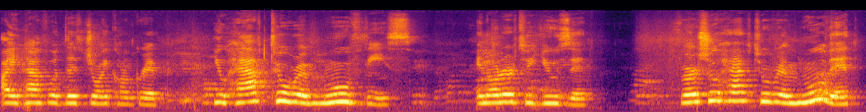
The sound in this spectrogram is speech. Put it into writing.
I have with this Joy-Con grip. You have to remove these in order to use it. First, you have to remove it.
